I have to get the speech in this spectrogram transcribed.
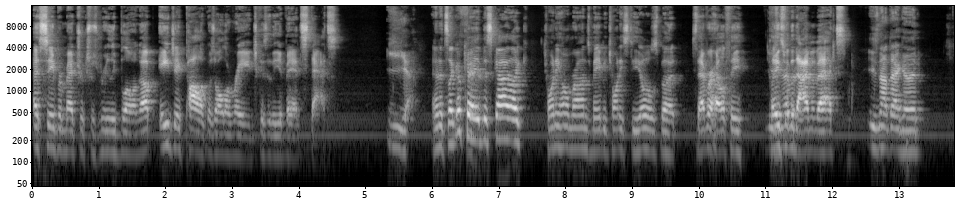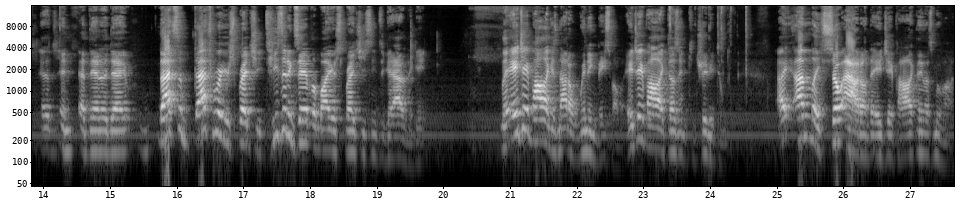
as sabermetrics was really blowing up, AJ Pollock was all a rage because of the advanced stats. Yeah, And it's like, okay, this guy like 20 home runs, maybe 20 steals, but he's never healthy. Plays for the never- Diamondbacks. He's not that good. And at the end of the day, that's the that's where your spreadsheets. He's an example of why your spreadsheets need to get out of the game. Like AJ Pollock is not a winning baseball. player. AJ Pollock doesn't contribute to. I I'm like so out on the AJ Pollock thing. Let's move on.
